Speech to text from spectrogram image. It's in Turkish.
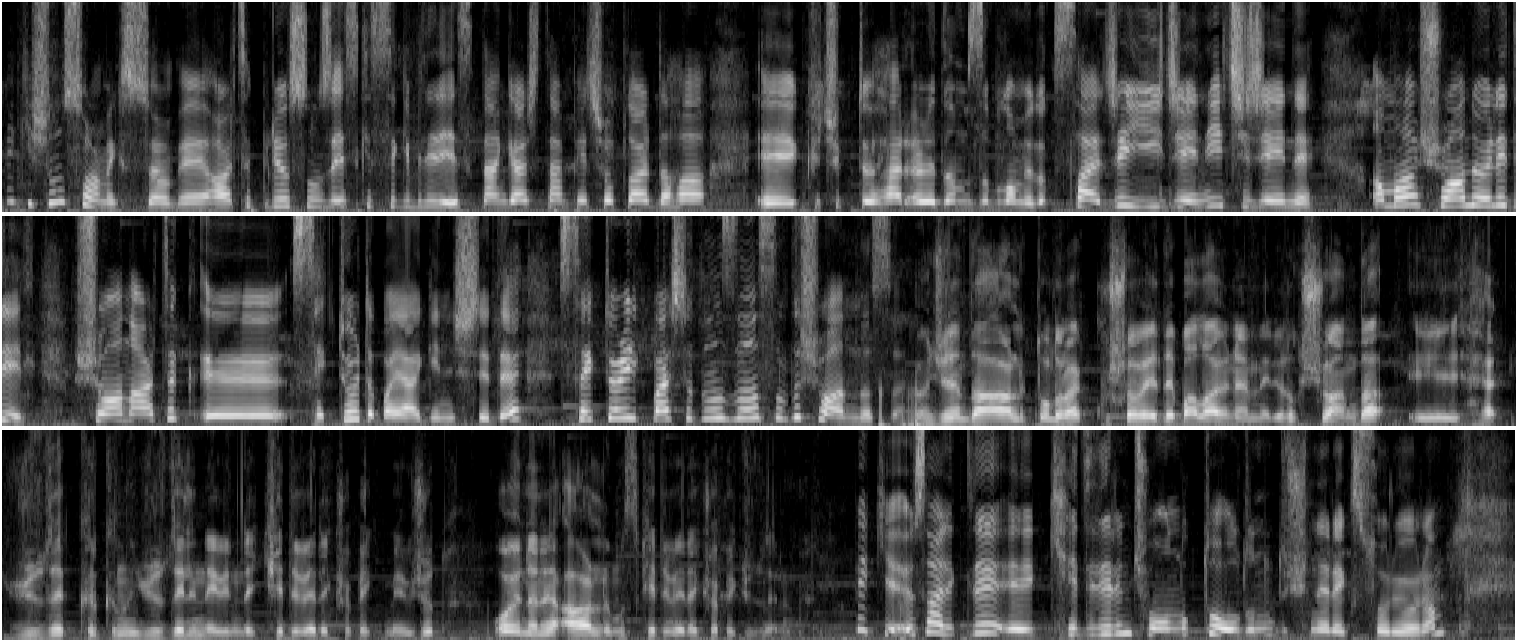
Peki şunu sormak istiyorum. Ee, artık biliyorsunuz eskisi gibi değil. Eskiden gerçekten pet shoplar daha e, küçüktü. Her aradığımızı bulamıyorduk. Sadece yiyeceğini, içeceğini. Ama şu an öyle değil. Şu an artık e, sektör de bayağı genişledi. Sektör ilk başladığınızda nasıldı, şu an nasıl? Önceden daha ağırlıklı olarak kuşa ve de balığa önem veriyorduk. Şu anda e, her- %40'ının %50'nin evinde kedi ve de köpek mevcut. O yönden ağırlığımız kedi ve de köpek üzerine. Peki özellikle e, kedilerin çoğunlukta olduğunu düşünerek soruyorum.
